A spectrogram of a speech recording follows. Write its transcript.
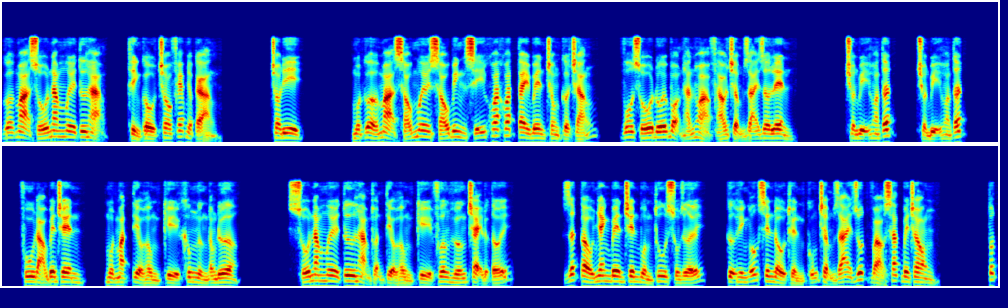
Gỡ mạ số năm mươi tư hạng, thỉnh cầu cho phép nhập cảng. Cho đi. Một gỡ mạ sáu mươi sáu binh sĩ khoát khoát tay bên trong cờ trắng, vô số đối bọn hắn hỏa pháo chậm rãi dơ lên. Chuẩn bị hoàn tất, chuẩn bị hoàn tất. Phù đảo bên trên, một mặt tiểu hồng kỳ không ngừng đong đưa. Số năm mươi tư hạm thuận tiểu hồng kỳ phương hướng chạy được tới. Rất tàu nhanh bên trên buồm thu xuống dưới cự hình ốc trên đầu thuyền cũng chậm rãi rút vào xác bên trong. Tốt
